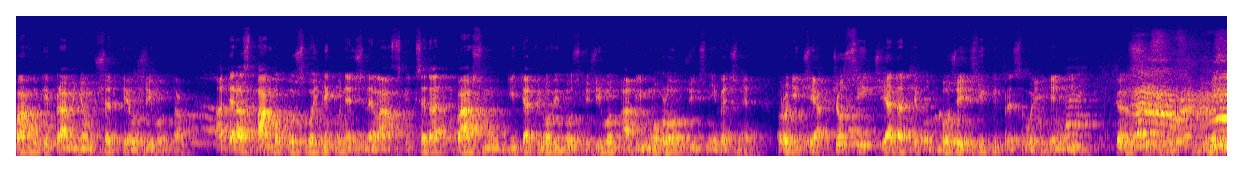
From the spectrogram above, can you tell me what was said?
Pán Boh je prameňom všetkého života. A teraz Pán Boh vo svojej nekonečnej láske chce dať vášmu dieťaťu nový božský život, aby mohlo žiť s ním väčšine. Rodičia, čo si žiadate od Božej círky pre svoje deti? Krst, milí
